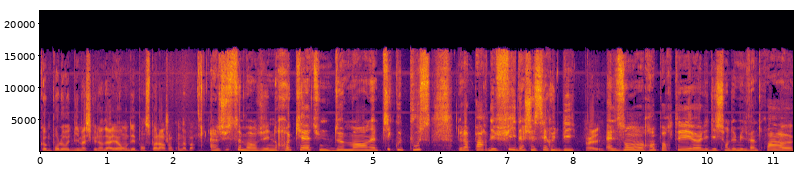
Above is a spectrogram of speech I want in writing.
comme pour le rugby masculin d'ailleurs, on ne dépense pas l'argent qu'on n'a pas. Alors justement, j'ai une requête, une demande, un petit coup de pouce de la part des filles d'HSC Rugby. Oui. Elles ont remporté l'édition 2023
